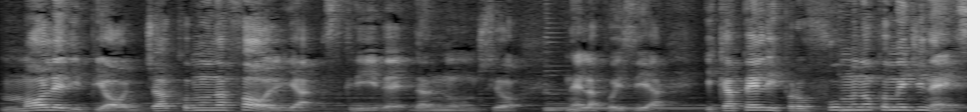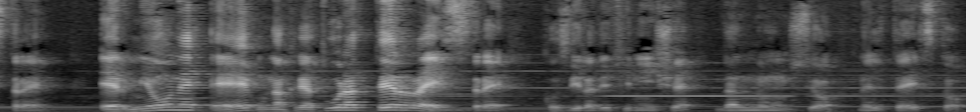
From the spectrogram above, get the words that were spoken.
molle di pioggia come una foglia, scrive D'Annunzio nella poesia. I capelli profumano come ginestre. Ermione è una creatura terrestre, così la definisce D'Annunzio nel testo.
